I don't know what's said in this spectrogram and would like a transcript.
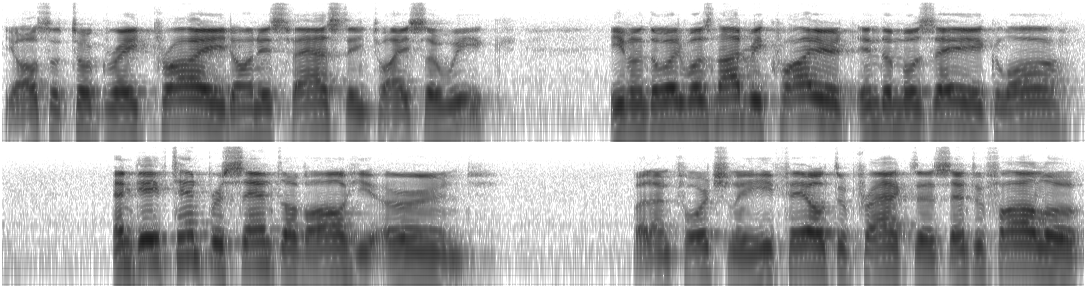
He also took great pride on his fasting twice a week, even though it was not required in the Mosaic law, and gave 10% of all he earned. But unfortunately, he failed to practice and to follow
